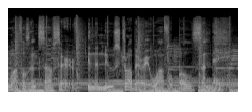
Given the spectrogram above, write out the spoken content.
waffles and soft serve in the new Strawberry Waffle Bowl Sundae.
